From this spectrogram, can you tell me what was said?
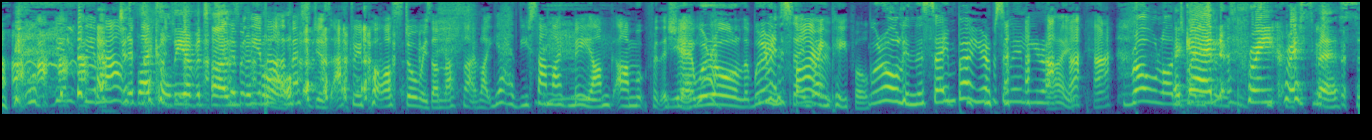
the, the amount Just of like all the other times No, but the amount of messages after we put our stories on last night, I'm like, yeah, you sound like me. I'm, I'm up for this Yeah, year. we're all we're, We're in the same inspiring people. We're all in the same boat. You're absolutely right. Roll on Again, pre-Christmas,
